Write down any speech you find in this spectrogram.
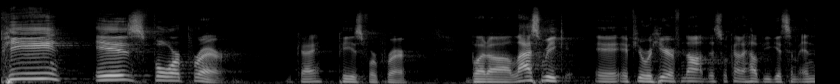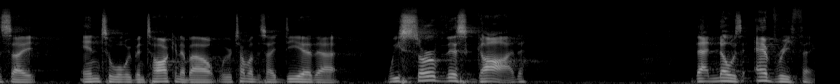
P is for prayer. Okay, P is for prayer. But uh, last week if you were here, if not, this will kind of help you get some insight into what we've been talking about. We were talking about this idea that we serve this God that knows everything.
